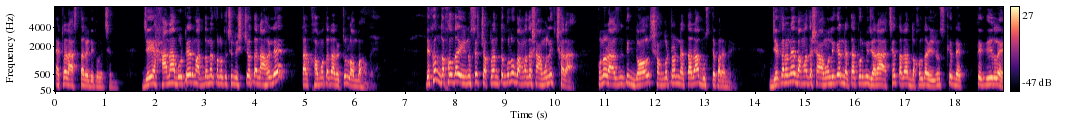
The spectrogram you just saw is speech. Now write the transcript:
একটা রাস্তা রেডি করেছেন। যে হানা ভোটের মাধ্যমে কোনো কিছু নিশ্চয়তা না হলে তার ক্ষমতাটা আর একটু লম্বা হবে। দেখুন, দখলদার ইউনুসের চক্রান্তগুলো বাংলাদেশ আওয়ামী লীগ ছাড়া কোনো রাজনৈতিক দল, সংগঠন, নেতারা বুঝতে পারে নাই। যে কারণে বাংলাদেশ আওয়ামী লীগের নেতাকর্মী যারা আছে, তারা দখলদার ইউনুসকে দেখতে গেলে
